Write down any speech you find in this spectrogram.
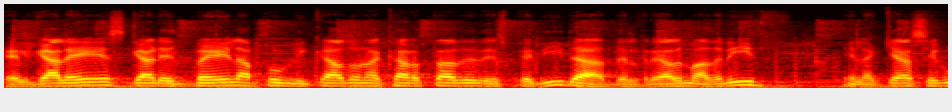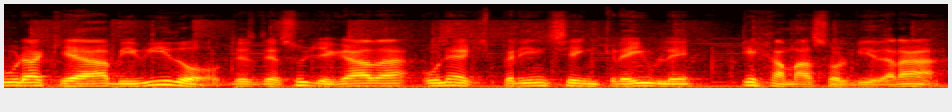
El galés Gareth Bale ha publicado una carta de despedida del Real Madrid en la que asegura que ha vivido desde su llegada una experiencia increíble que jamás olvidará.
